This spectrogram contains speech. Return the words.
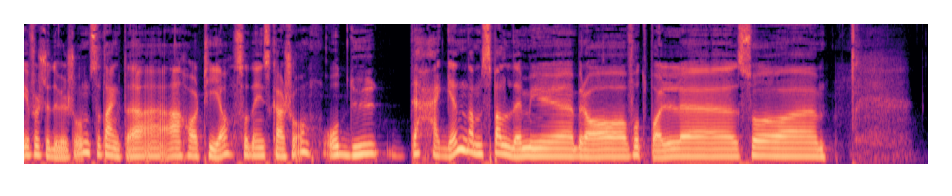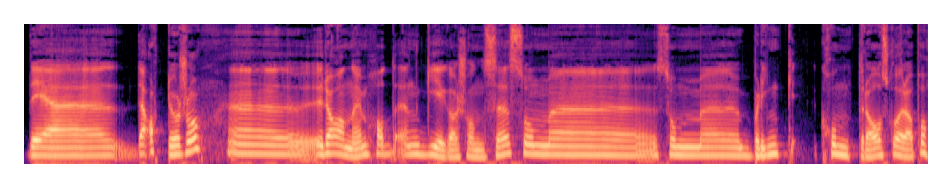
i førstedivisjon, så tenkte jeg jeg har tida, så den skal jeg se. Og du, heggen, de spiller mye bra fotball, eh, så eh, det, det er artig å se. Eh, Ranheim hadde en gigasjanse som, eh, som eh, Blink kontra og skåra på.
